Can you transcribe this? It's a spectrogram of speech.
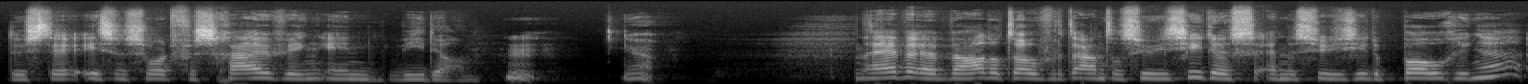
Dus er is een soort verschuiving in wie dan. Hm. Ja. We hadden het over het aantal suïcides en de suïcidepogingen.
